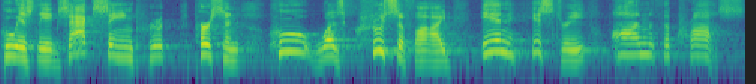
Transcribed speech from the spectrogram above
who is the exact same per- person who was crucified in history on the cross.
